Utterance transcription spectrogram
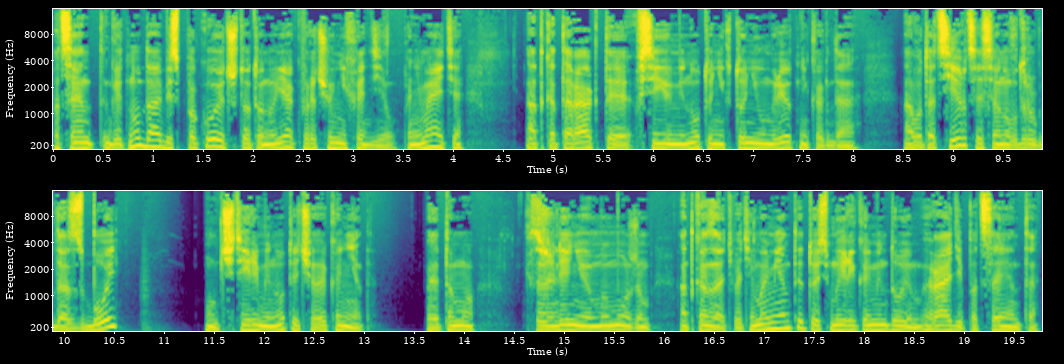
Пациент говорит, ну да, беспокоит что-то, но я к врачу не ходил. Понимаете? от катаракты в сию минуту никто не умрет никогда. А вот от сердца, если оно вдруг даст сбой, 4 минуты человека нет. Поэтому, к сожалению, мы можем отказать в эти моменты. То есть мы рекомендуем ради пациента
